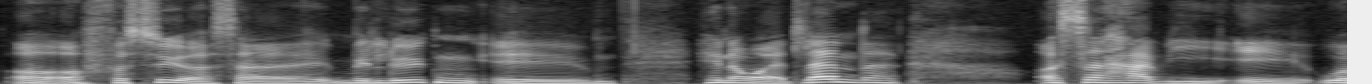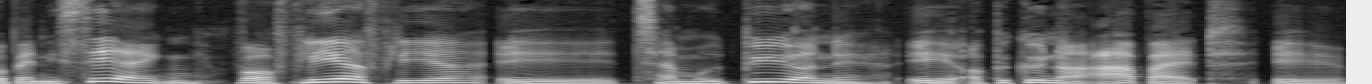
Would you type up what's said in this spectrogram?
og, og forsøger sig med lykken øh, hen over Atlanten. Og så har vi øh, urbanisering, hvor flere og flere øh, tager mod byerne øh, og begynder at arbejde, øh,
